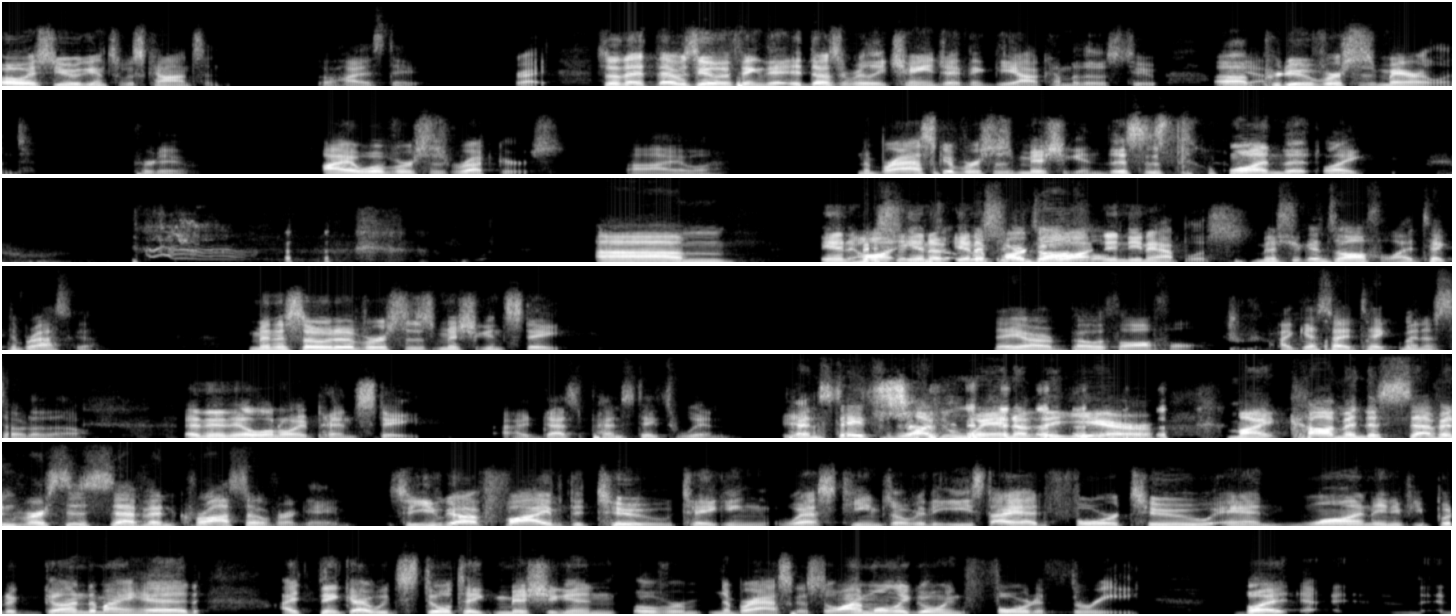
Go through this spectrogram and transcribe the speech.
OSU against Wisconsin. Ohio State. Right. So that that was the other thing that it doesn't really change. I think the outcome of those two. Uh, Yeah. Purdue versus Maryland, Purdue, Iowa versus Rutgers, Iowa. Nebraska versus Michigan. This is the one that like Um, in on, in a in a parking lot in Indianapolis. Michigan's awful. I'd take Nebraska. Minnesota versus Michigan State. They are both awful. I guess I'd take Minnesota though. And then Illinois Penn State. I, that's Penn State's win. Yeah. Penn State's one win of the year might come in the seven versus seven crossover game. So you've got five to two taking West teams over the East. I had four, two, and one. And if you put a gun to my head, I think I would still take Michigan over Nebraska. So I'm only going four to three. But uh,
